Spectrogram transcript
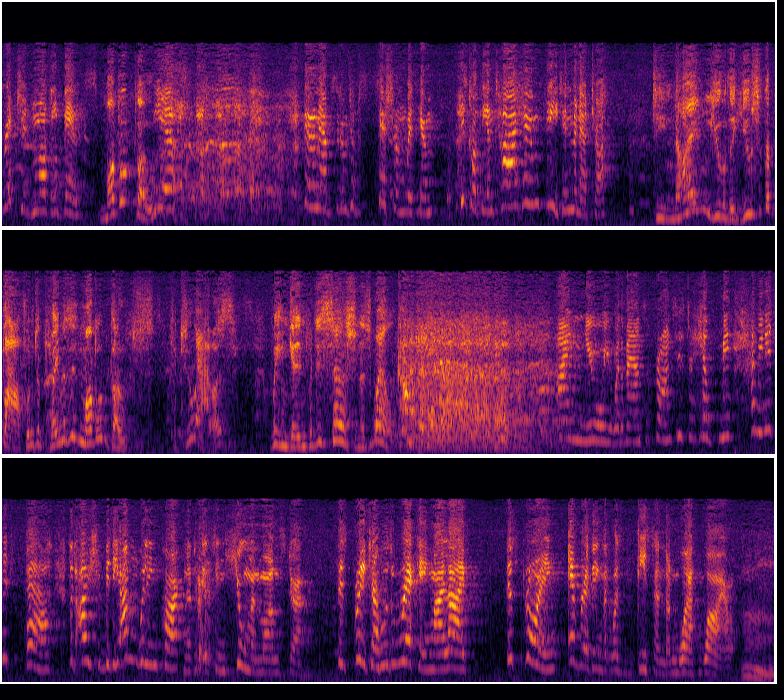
wretched model boats. Model boats? Yes. They're an absolute obsession with him. He's got the entire home fleet in miniature. Denying you the use of the bathroom to play with his model boats for two hours? We can get in for desertion as well, can't we? I knew you were the man, Sir Francis, to help me. I mean, is it fair that I should be the unwilling partner to this inhuman monster? This creature who's wrecking my life, destroying everything that was decent and worthwhile. Hmm.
